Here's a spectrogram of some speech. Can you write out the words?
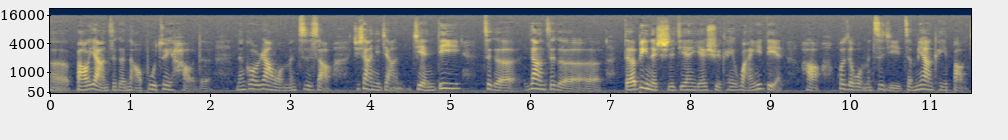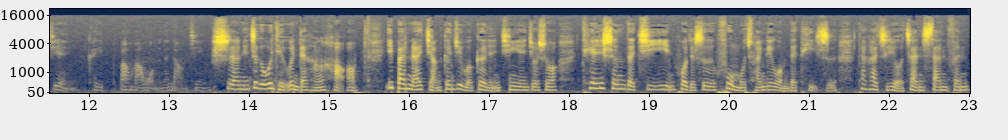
呃保养这个脑部最好的，能够让我们至少就像你讲，减低这个让这个得病的时间，也许可以晚一点。好，或者我们自己怎么样可以保健，可以帮忙我们的脑筋？是啊，你这个问题问得很好哦。一般来讲，根据我个人经验，就是说，天生的基因或者是父母传给我们的体质，大概只有占三分。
